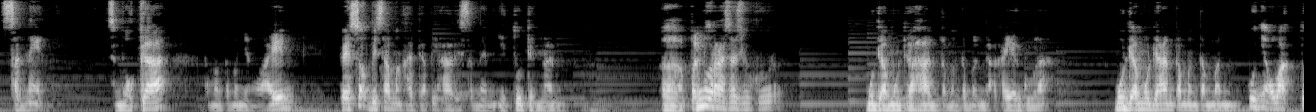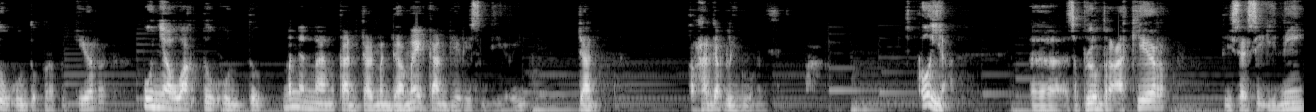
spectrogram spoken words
Senin. Semoga teman-teman yang lain besok bisa menghadapi hari Senin itu dengan uh, penuh rasa syukur. Mudah-mudahan teman-teman nggak kayak gua. Mudah-mudahan teman-teman punya waktu untuk berpikir, punya waktu untuk menenangkan dan mendamaikan diri sendiri dan terhadap lingkungan sekitar. Oh iya, Eh, sebelum berakhir di sesi ini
